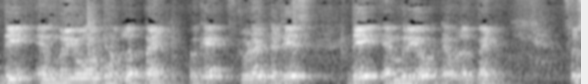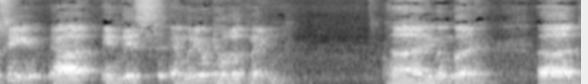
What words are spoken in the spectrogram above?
the embryo development okay? Student that is the embryo development. So see uh, in this embryo development uh, remember uh,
